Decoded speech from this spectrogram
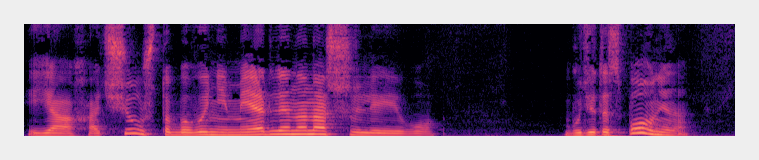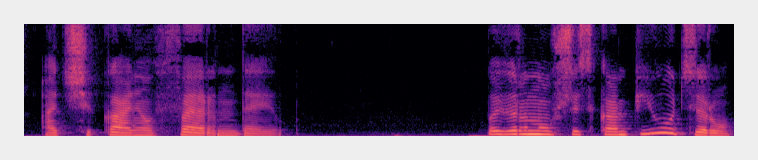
Я хочу, чтобы вы немедленно нашли его. Будет исполнено, отчеканил Ферндейл. Повернувшись к компьютеру,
